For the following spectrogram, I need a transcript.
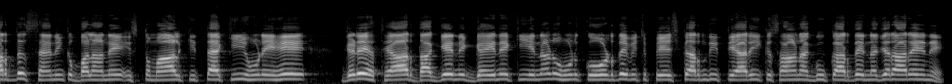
ਅਰਧ ਸੈਨਿਕ ਬਲਾਂ ਨੇ ਇਸਤੇਮਾਲ ਕੀਤਾ ਹੈ। ਕੀ ਹੁਣ ਇਹ ਜਿਹੜੇ ਹਥਿਆਰ ਦਾਗੇ ਨੇ, ਗਏ ਨੇ, ਕੀ ਇਹਨਾਂ ਨੂੰ ਹੁਣ ਕੋਰਟ ਦੇ ਵਿੱਚ ਪੇਸ਼ ਕਰਨ ਦੀ ਤਿਆਰੀ ਕਿਸਾਨ ਆਗੂ ਕਰਦੇ ਨਜ਼ਰ ਆ ਰਹੇ ਨੇ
